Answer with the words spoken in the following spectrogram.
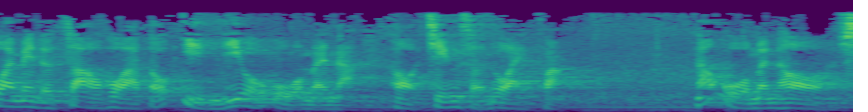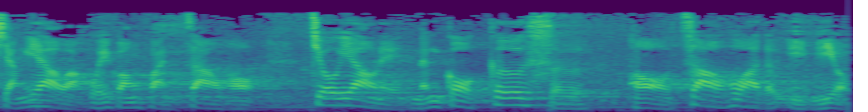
外面的造化都引诱我们呐，哦精神外放。那我们哈想要啊回光返照哦，就要呢能够割舍哦造化的引诱。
